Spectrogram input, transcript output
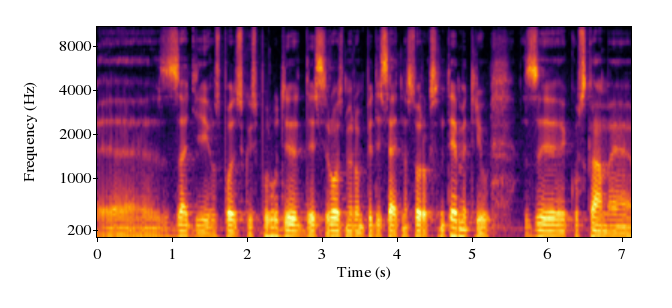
е, ззаді господарської споруди, десь розміром 50 на 40 сантиметрів, з кусками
